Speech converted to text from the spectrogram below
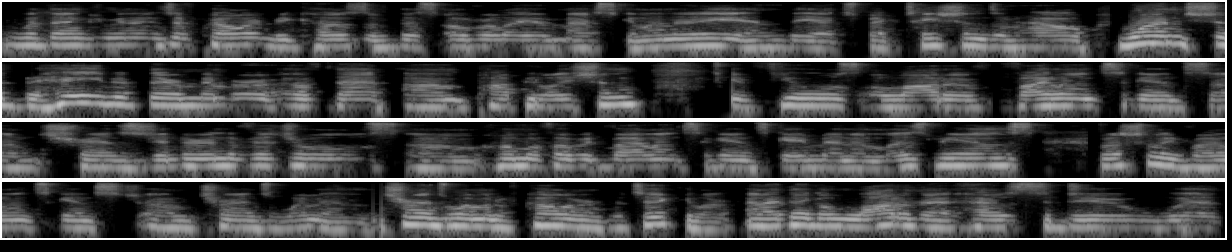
within communities of color because of this overlay of masculinity and the expectations of how one should behave if they're a member of that um, population. It fuels a lot of violence against um, transgender individuals, um, homophobic violence against gay men and lesbians, especially violence against um, trans women, trans women of color in particular. And I think a lot of that has to do with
